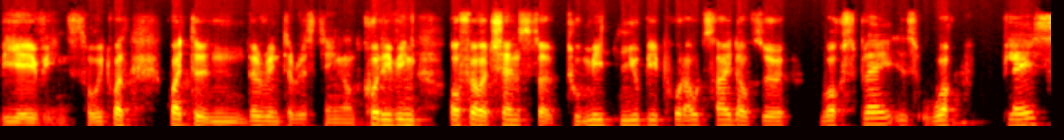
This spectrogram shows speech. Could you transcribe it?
behaving. So it was quite uh, very interesting. And co-living offer a chance to, to, meet new people outside of the workplace. Workplace.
